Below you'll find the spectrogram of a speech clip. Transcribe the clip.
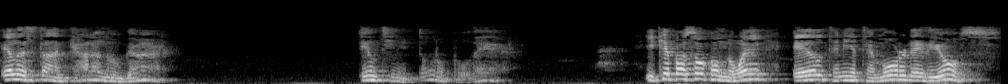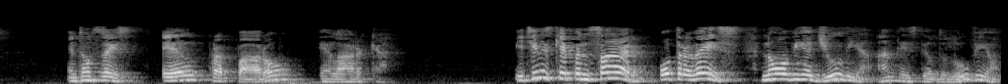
Él está en cada lugar. Él tiene todo poder. ¿Y qué pasó con Noé? Él tenía temor de Dios. Entonces, él preparó el arca. Y tienes que pensar otra vez, no había lluvia antes del diluvio.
